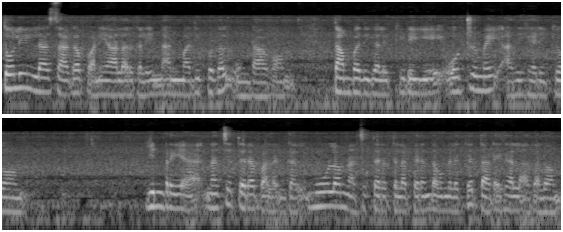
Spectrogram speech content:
தொழிலில் சக பணியாளர்களின் நன்மதிப்புகள் உண்டாகும். தம்பதிகளுக்கிடையே ஒற்றுமை அதிகரிக்கும். இன்றைய நட்சத்திர பலன்கள். மூலம் நட்சத்திரத்தில் பிறந்தவங்களுக்கு தடைகள் அகலும்.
